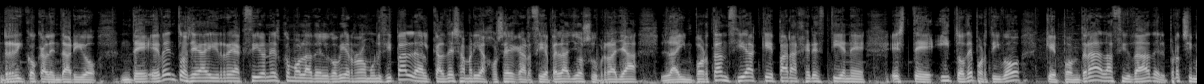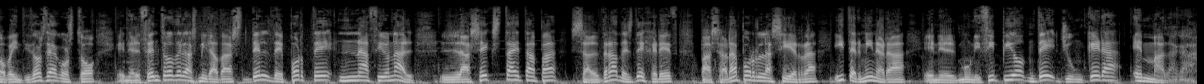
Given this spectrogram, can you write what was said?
rico calendario de eventos. Ya hay reacciones como la del gobierno municipal, la alcaldesa María José García Pelayo subraya la importancia que para Jerez tiene este hito deportivo que pondrá a la ciudad el próximo 22 de agosto en el centro de las miradas del deporte nacional. La sexta etapa saldrá desde Jerez, pasará por la sierra y terminará en el municipio de Junquera, en Málaga.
